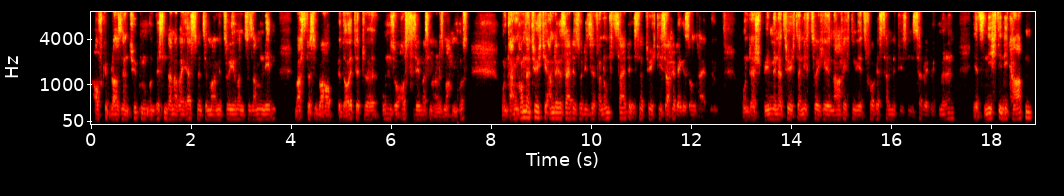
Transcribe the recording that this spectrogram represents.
aufgeblasenen Typen und wissen dann aber erst, wenn sie mal mit so jemandem zusammenleben, was das überhaupt bedeutet, äh, um so auszusehen, was man alles machen muss. Und dann kommt natürlich die andere Seite, so diese Vernunftsseite, ist natürlich die Sache der Gesundheit. Ne? Und da spielen mir natürlich dann nicht solche Nachrichten wie jetzt vorgestern mit diesem Cedric McMillan jetzt nicht in die Karten.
